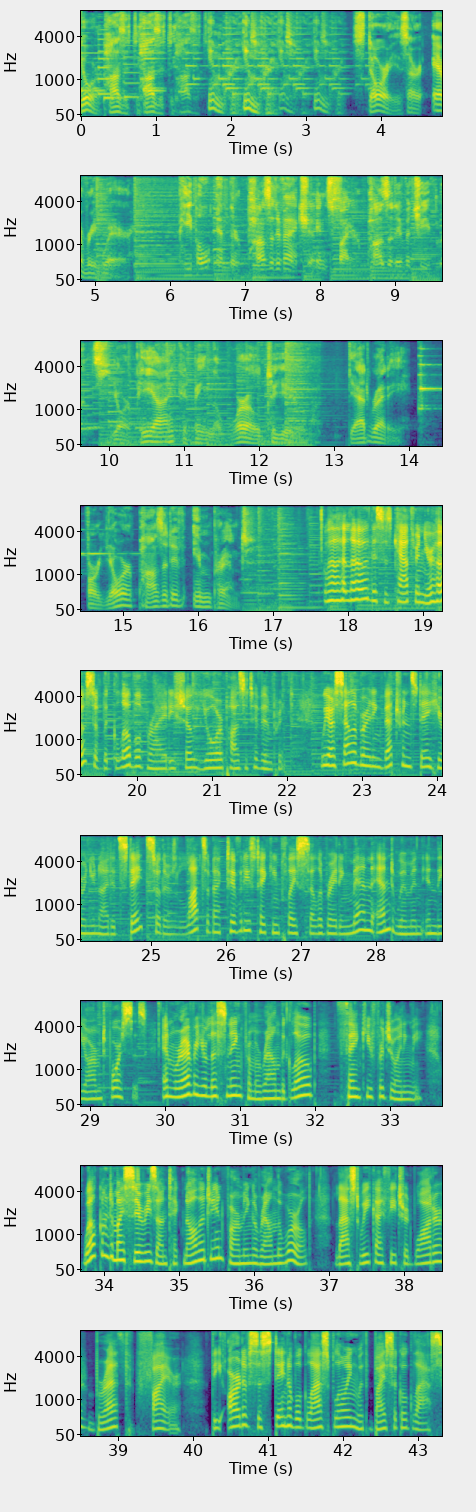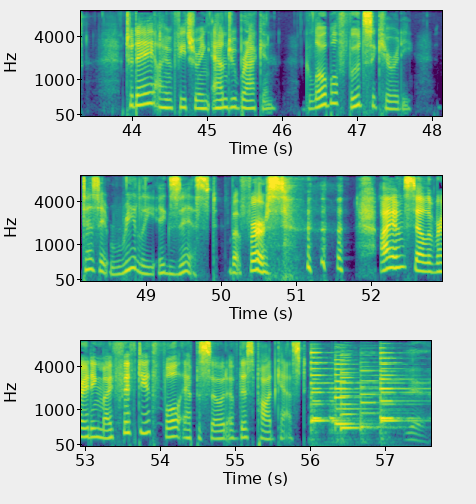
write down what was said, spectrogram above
your positive, positive, positive imprint, imprint, imprint, imprint. Stories are everywhere. People and their positive action inspire positive achievements. Your PI could mean the world to you. Get ready for your positive imprint. Well, hello, this is Catherine, your host of the global variety show Your Positive Imprint. We are celebrating Veterans Day here in the United States, so there's lots of activities taking place celebrating men and women in the armed forces. And wherever you're listening from around the globe, thank you for joining me. Welcome to my series on technology and farming around the world. Last week I featured water, breath, fire, the art of sustainable glass blowing with bicycle glass. Today I am featuring Andrew Bracken, global food security. Does it really exist? But first, I am celebrating my 50th full episode of this podcast. Yeah.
